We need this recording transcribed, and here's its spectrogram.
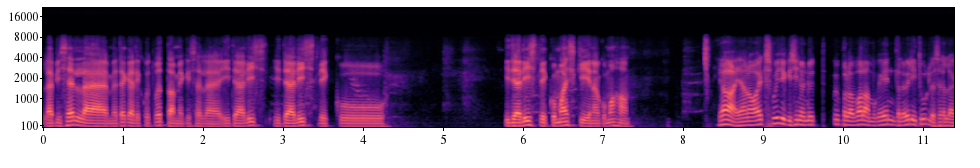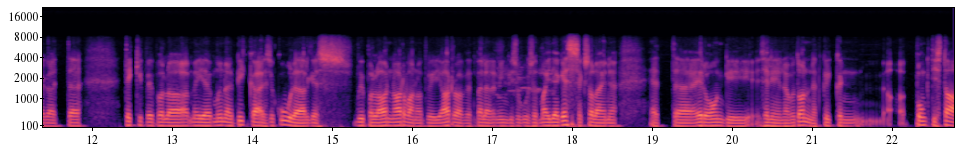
läbi selle me tegelikult võtamegi selle idealist, idealistliku, idealistliku maski nagu maha ja, ja no eks muidugi siin on nüüd võib-olla valama ka endale õli tulle sellega, et tekib võib-olla meie mõnel pikaajalisel kuulajal, kes võib-olla on arvanud või arvab, et me oleme mingisugused, ma ei tea, kes, eks ole, onju. et äh, elu ongi selline, nagu ta on, et kõik on punktist A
